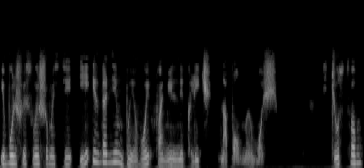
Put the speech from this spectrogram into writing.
и большей слышимости и издадим боевой фамильный клич на полную мощь. Чувством,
